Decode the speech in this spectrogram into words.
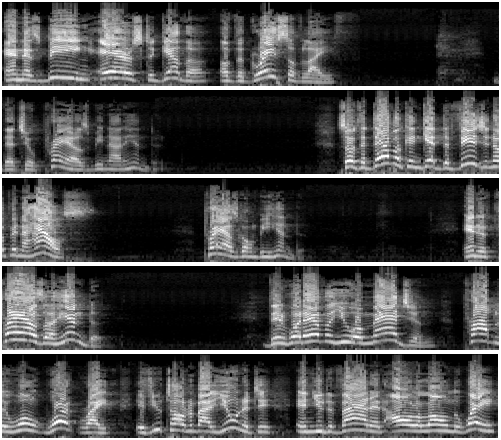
And as being heirs together of the grace of life, that your prayers be not hindered. So if the devil can get division up in the house, prayers going to be hindered. And if prayers are hindered, then whatever you imagine probably won't work right if you're talking about unity and you divide it all along the way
